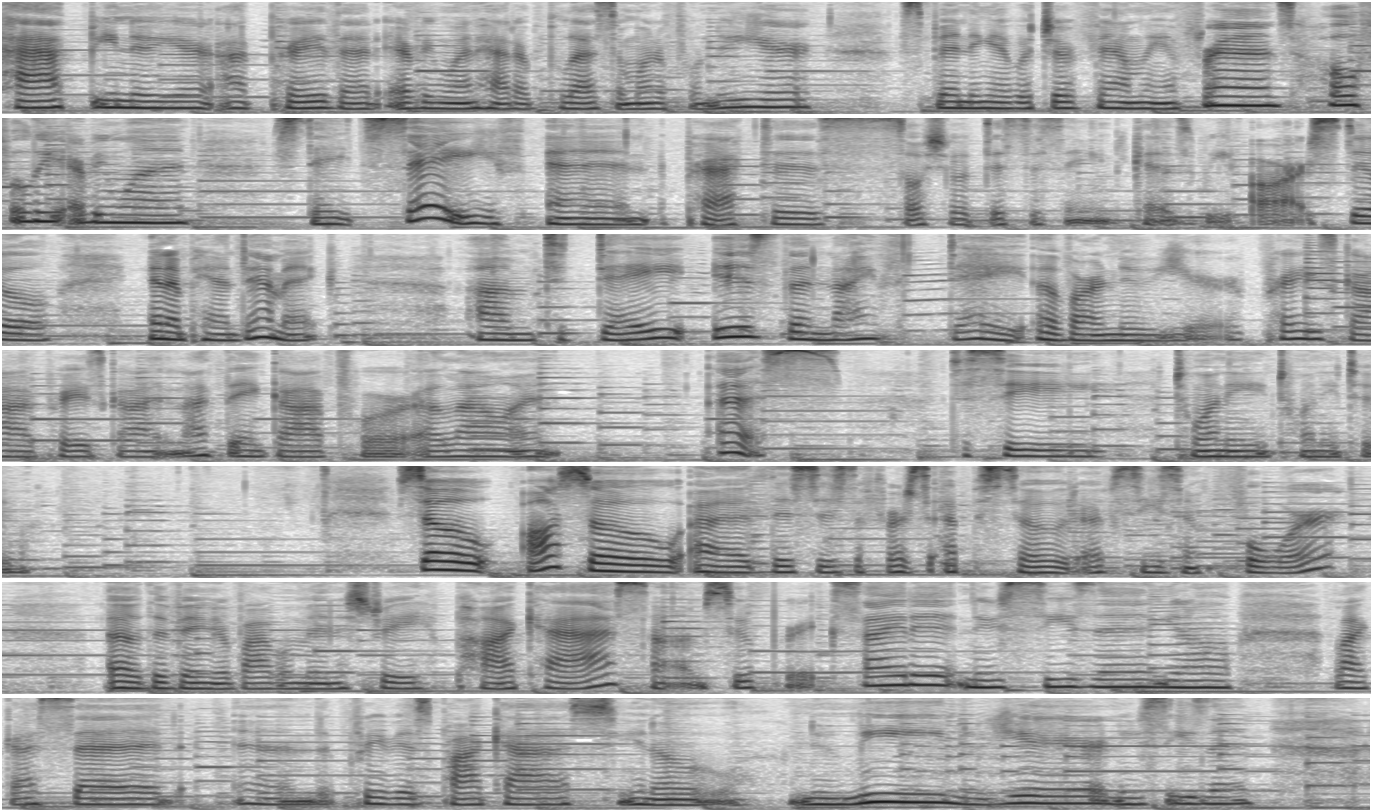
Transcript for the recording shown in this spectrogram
Happy New Year. I pray that everyone had a blessed and wonderful New Year, spending it with your family and friends. Hopefully, everyone stayed safe and practice social distancing because we are still in a pandemic. Um, today is the ninth day of our new year. Praise God, praise God. And I thank God for allowing us to see 2022. So, also, uh, this is the first episode of season four of the Vineyard Bible Ministry podcast. I'm super excited. New season, you know, like I said in the previous podcast, you know, new me, new year, new season.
